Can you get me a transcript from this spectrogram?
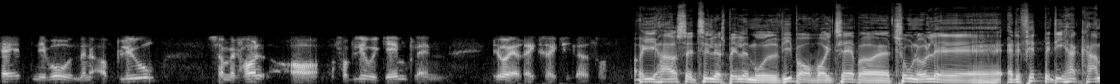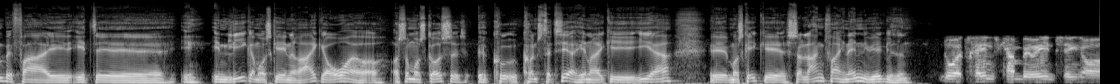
tabe niveauet, men at blive som et hold og forblive i gameplanen, det var jeg rigtig, rigtig glad for. Og I har også tidligere spillet mod Viborg, hvor I taber 2-0. Øh, er det fedt med de her kampe fra et, et, øh, en liga, måske en række over, og, og så måske også øh, konstatere, Henrik, I er måske ikke så langt fra hinanden i virkeligheden? Nu er træningskampe jo en ting, og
